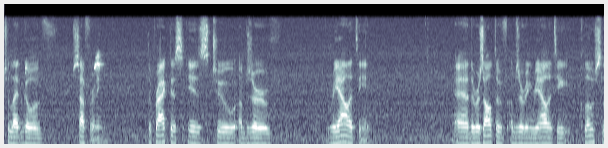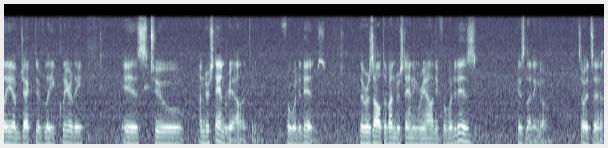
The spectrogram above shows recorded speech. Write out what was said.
to let go of suffering. The practice is to observe reality. Uh, the result of observing reality closely, objectively, clearly, is to understand reality for what it is the result of understanding reality for what it is is letting go. So it's a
